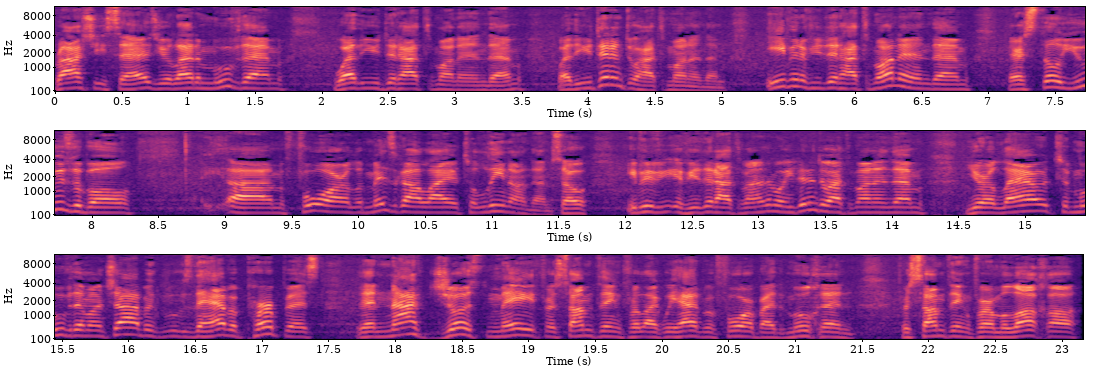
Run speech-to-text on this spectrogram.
Rashi says you're allowed to move them whether you did hatmana in them, whether you didn't do hatmana in them. Even if you did hatmana in them, they're still usable um, for lemizga to lean on them. So even if you, if you did atman on them or you didn't do atman on them, you're allowed to move them on Shabbat because they have a purpose. They're not just made for something for like we had before by the muchen for something for a malacha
